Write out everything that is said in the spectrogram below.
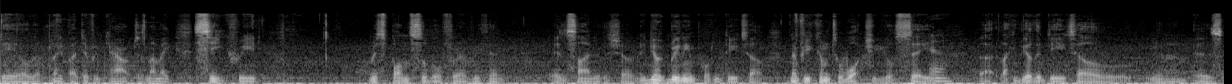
deal. They're played by different characters. And I make Siegfried responsible for everything inside of the show. You know, really important detail. And if you come to watch it, you'll see. Yeah. Uh, like the other detail, you know, is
